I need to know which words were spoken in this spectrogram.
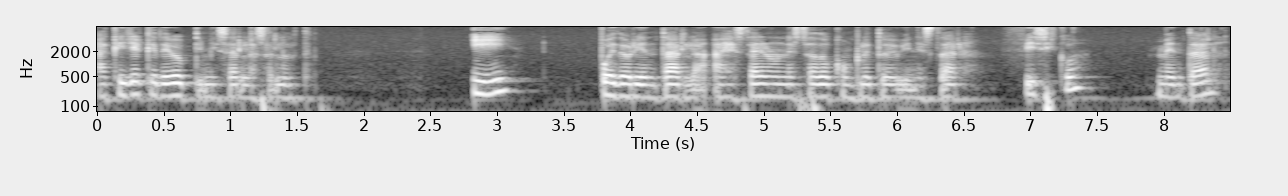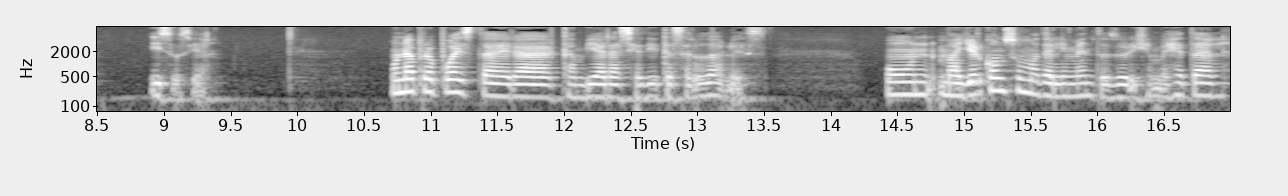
aquella que debe optimizar la salud y puede orientarla a estar en un estado completo de bienestar físico, mental y social. Una propuesta era cambiar hacia dietas saludables, un mayor consumo de alimentos de origen vegetal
